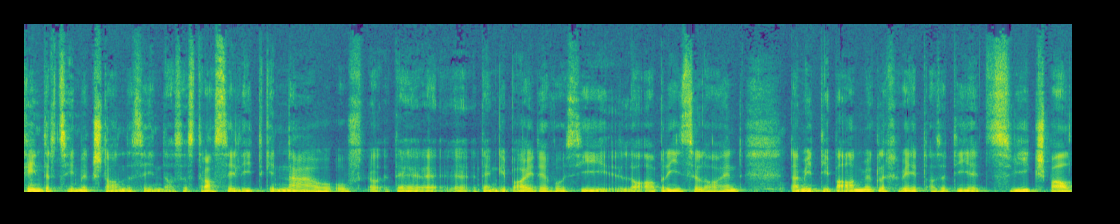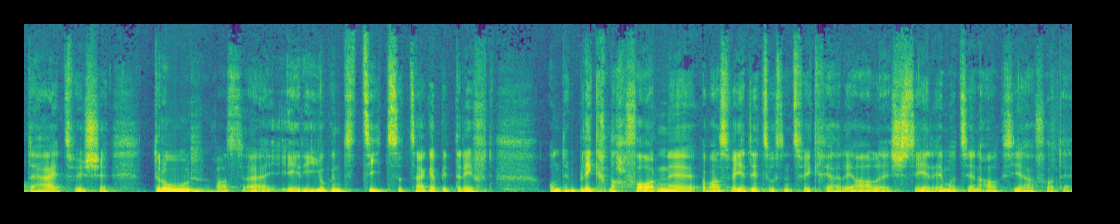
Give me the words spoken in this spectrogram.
Kinderzimmer gestanden sind. Also das Trasse liegt genau auf der, äh, dem Gebäude, wo sie abreißen lassen, damit die Bahn möglich wird. Also die Zwiegespaltenheit zwischen Trauer, was äh, ihre Jugendzeit sozusagen betrifft, und dem Blick nach vorne, was wird jetzt aus dem Zwickey-Areal, ist sehr emotional gewesen, von der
